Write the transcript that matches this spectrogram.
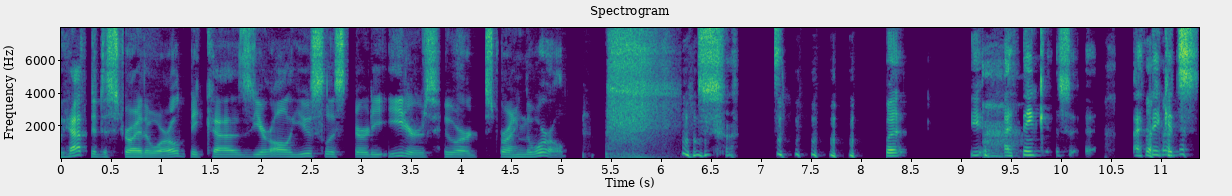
We have to destroy the world because you're all useless, dirty eaters who are destroying the world. but I think s- I think it's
